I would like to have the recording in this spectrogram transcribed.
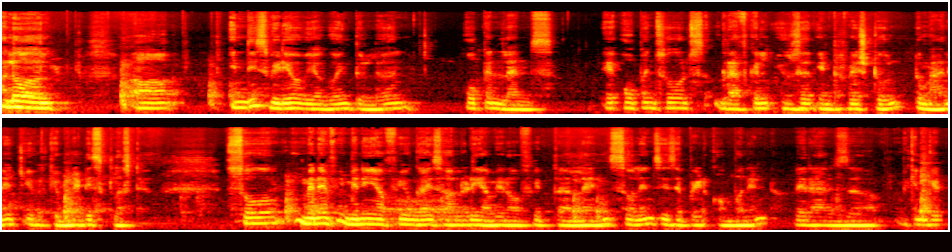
Hello all. Uh, in this video, we are going to learn OpenLens, a open source graphical user interface tool to manage your Kubernetes cluster. So many of, many of you guys already aware of with uh, Lens. So Lens is a paid component, whereas uh, we can get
